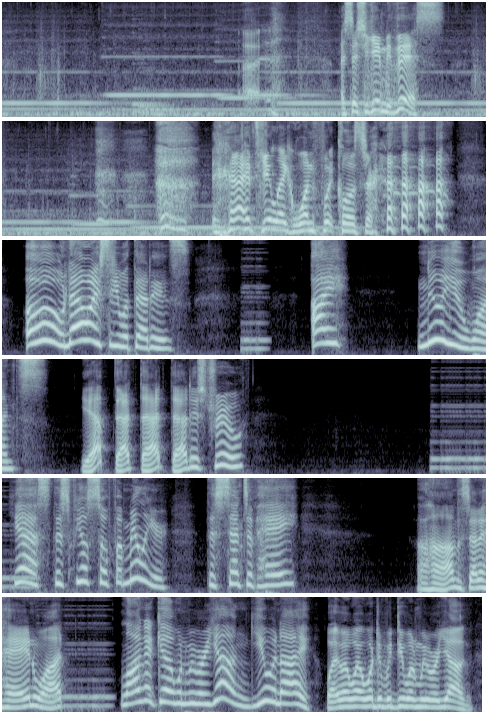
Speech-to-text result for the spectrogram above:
Uh, I said she gave me this. I have to get like one foot closer. oh, now I see what that is. I knew you once. Yep, that that that is true. Yes, this feels so familiar. The scent of hay. Uh-huh, the scent of hay and what? Long ago when we were young, you and I. Wait, wait, wait, what did we do when we were young?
